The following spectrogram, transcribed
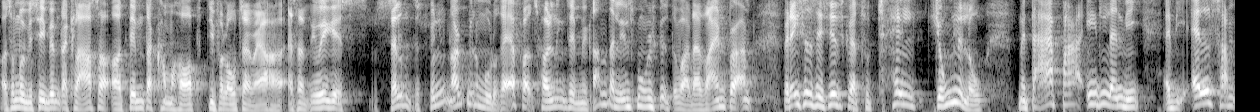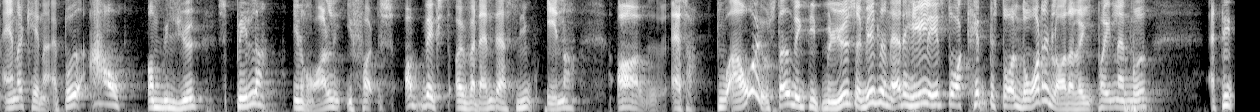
og så må vi se, hvem der klarer sig, og dem, der kommer herop, de får lov til at være her. Altså, det er jo ikke, selvom det selvfølgelig nok ville moderere folks holdning til migranter en lille smule, hvis det var deres egen børn. Men det er ikke sådan, at det skal være total junglelov. Men der er bare et eller andet i, at vi alle sammen anerkender, at både arv og miljø spiller en rolle i folks opvækst, og i hvordan deres liv ender. Og altså, du arver jo stadigvæk dit miljø, så i virkeligheden er det hele et stort, kæmpe stort lortelotteri på en eller anden måde at det,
